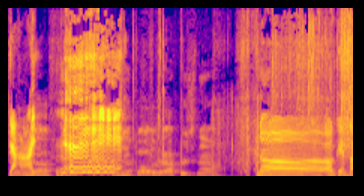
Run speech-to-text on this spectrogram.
guys. Clean up all the wrappers now. no. Okay, bye.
